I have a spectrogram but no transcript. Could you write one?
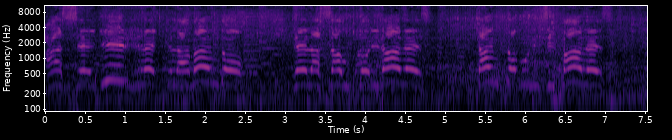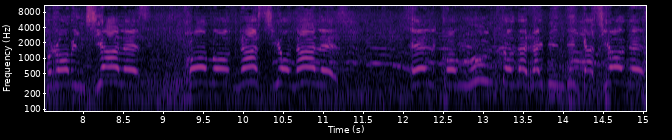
a seguir reclamando de las autoridades, tanto municipales, provinciales como nacionales, el conjunto de reivindicaciones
